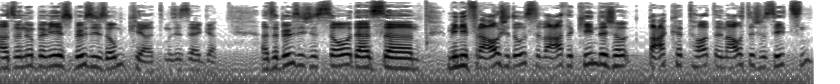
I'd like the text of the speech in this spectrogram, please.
Also nur bei mir ist es umgekehrt, muss ich sagen. Also bei uns ist es so, dass äh, meine Frau schon draußen wartet, Kinder schon gebacken hat, im Auto schon sitzen.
